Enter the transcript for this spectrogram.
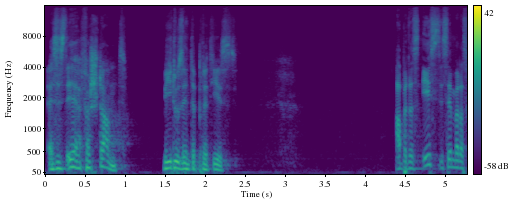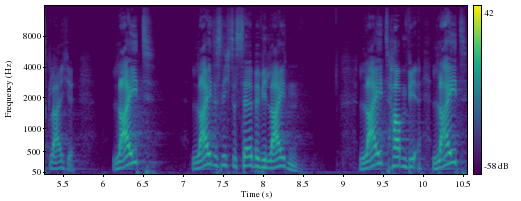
Es ist eher Verstand, wie du es interpretierst. Aber das ist, ist immer das Gleiche. Leid, Leid ist nicht dasselbe wie Leiden. Leid haben wir, Leid,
